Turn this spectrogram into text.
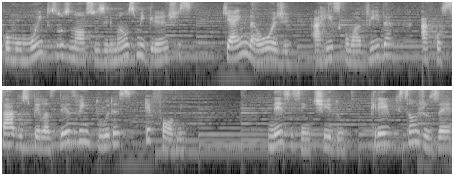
como muitos dos nossos irmãos migrantes que ainda hoje arriscam a vida acossados pelas desventuras e fome. Nesse sentido, creio que São José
